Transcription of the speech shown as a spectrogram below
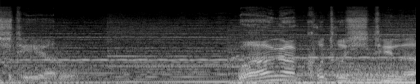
してやろう。我が子としてな。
